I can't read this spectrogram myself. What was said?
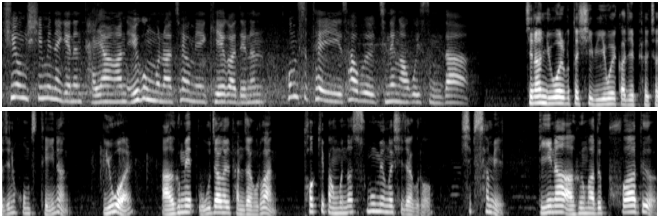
시흥 시민에게는 다양한 외국 문화 체험의 기회가 되는 홈스테이 사업을 진행하고 있습니다. 지난 6월부터 12월까지 펼쳐진 홈스테이는 6월 아흐멧 우장을 단장으로 한 터키 방문단 20명을 시작으로 13일 디나 아흐마드 푸아드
